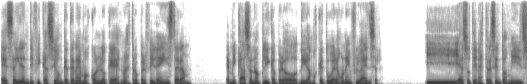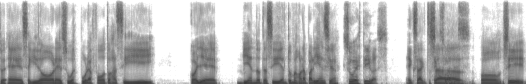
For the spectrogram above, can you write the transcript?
esa identificación que tenemos con lo que es nuestro perfil de Instagram, en mi caso no aplica, pero digamos que tú eres una influencer y eso, tienes 300 mil seguidores, subes puras fotos así, oye, viéndote así en tu mejor apariencia. Sugestivas. Exacto, o sea, Sexuales. o sí,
